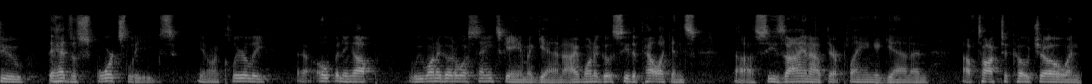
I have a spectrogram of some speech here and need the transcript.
to the heads of sports leagues, you know, and clearly uh, opening up, we want to go to a Saints game again. I want to go see the Pelicans, uh, see Zion out there playing again. And I've talked to Coach O, and,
